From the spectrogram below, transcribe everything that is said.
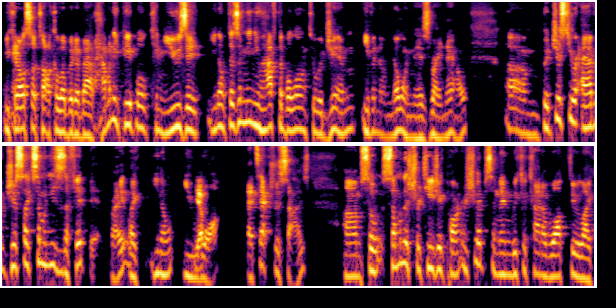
you could mm-hmm. also talk a little bit about how many people can use it. You know, it doesn't mean you have to belong to a gym, even though no one is right now. Um, but just your average, just like someone uses a Fitbit, right? Like, you know, you yep. walk, that's exercise um, so some of the strategic partnerships, and then we could kind of walk through like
